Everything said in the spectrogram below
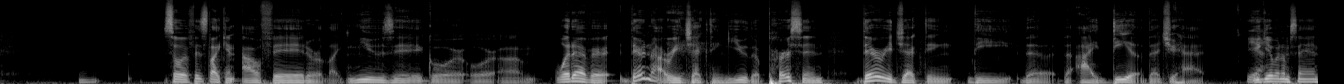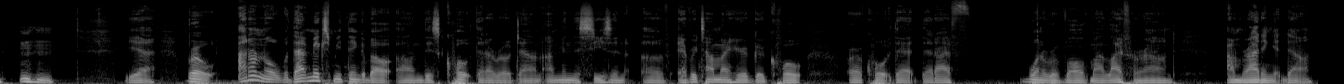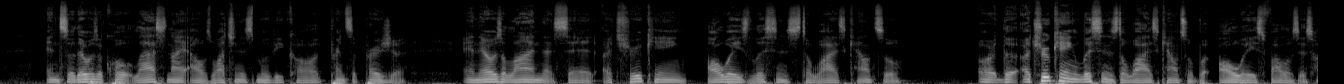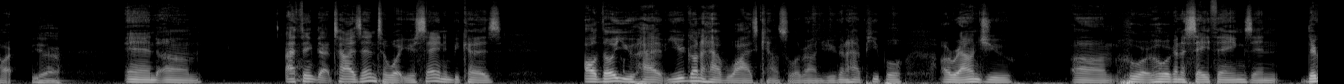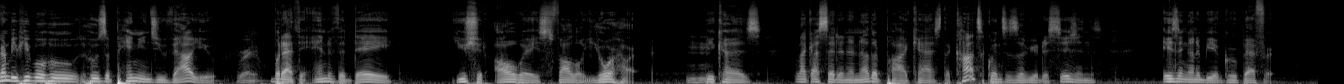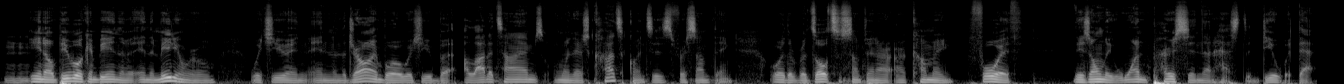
So if it's like an outfit or like music or or um, whatever, they're not rejecting you, the person. They're rejecting the the the idea that you had. Yeah. You get what I'm saying? Mm-hmm. Yeah, bro. I don't know, but that makes me think about um, this quote that I wrote down. I'm in the season of every time I hear a good quote or a quote that that I want to revolve my life around, I'm writing it down. And so there was a quote last night. I was watching this movie called Prince of Persia, and there was a line that said, "A true king always listens to wise counsel." Or the a true king listens to wise counsel, but always follows his heart Yeah. and um, I think that ties into what you're saying because although you have you're gonna have wise counsel around you, you're gonna have people around you um, who are who are gonna say things, and they're gonna be people who whose opinions you value. Right. But at the end of the day, you should always follow your heart Mm-hmm. because, like I said in another podcast, the consequences of your decisions isn't gonna be a group effort. Mm-hmm. You know, people can be in the in the meeting room with you and, and in the drawing board with you, but a lot of times when there's consequences for something or the results of something are, are coming forth, there's only one person that has to deal with that.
